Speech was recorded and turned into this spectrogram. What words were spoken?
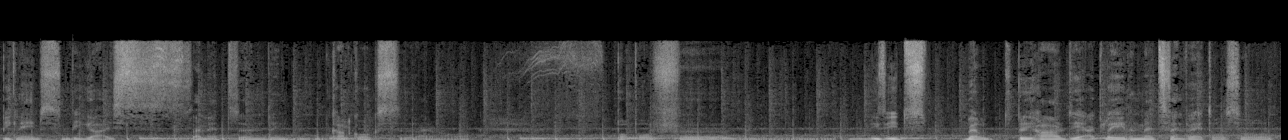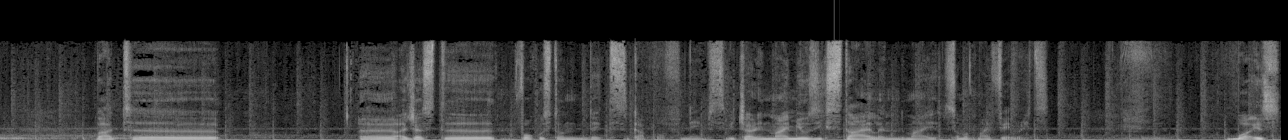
big names, big guys. I met uh, Carl Cox. Uh, Popof. Uh, it, it's well, it's pretty hard. Yeah, I played and met Sven Väth also, but uh, uh, I just uh, focused on that couple of names, which are in my music style and my some of my favorites. What is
